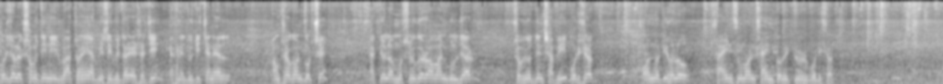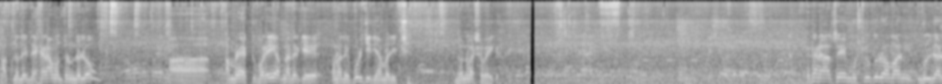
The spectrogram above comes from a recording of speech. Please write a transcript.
পরিচালক সমিতি নির্বাচনে বিসির ভিতরে এসেছি। এখানে দুটি চ্যানেল অংশগ্রহণ করছে। একটি হলো মুশফিকুর রহমান গুলজার, শফিউদ্দিন সাফি পরিষদ। অন্যটি হলো সাইন সুমন সাইন কবি টুর পরিষদ। আপনাদের দেখার আমন্ত্রণ রইল। আমরা একটু পরেই আপনাদেরকে ওনাদের পরিচিতি আমরা দিচ্ছি। ধন্যবাদ সবাইকে। এখানে আছে মুশফিকুর রহমান গুলজার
